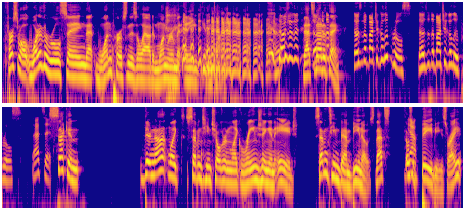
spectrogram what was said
First of all, what are the rules saying that one person is allowed in one room at any given time? Those are the. That's those not are a the- thing. Those are the Bachagaloop rules. Those are the Bachagaloop rules. That's it. Second, they're not like 17 children like ranging in age. 17 bambinos. That's those Yeah. are babies, right?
